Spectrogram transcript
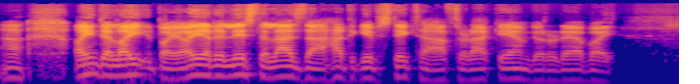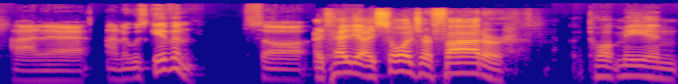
I'm delighted by. I had a list of lads that I had to give stick to after that game the other day, by, and uh, and it was given. So I tell you, I sold your father. Put me and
